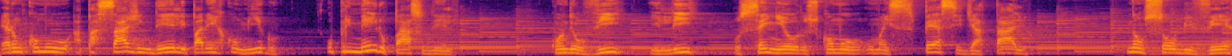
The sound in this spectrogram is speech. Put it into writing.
eram como a passagem dele para ir comigo, o primeiro passo dele. Quando eu vi e li os 100 euros como uma espécie de atalho, não soube ver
